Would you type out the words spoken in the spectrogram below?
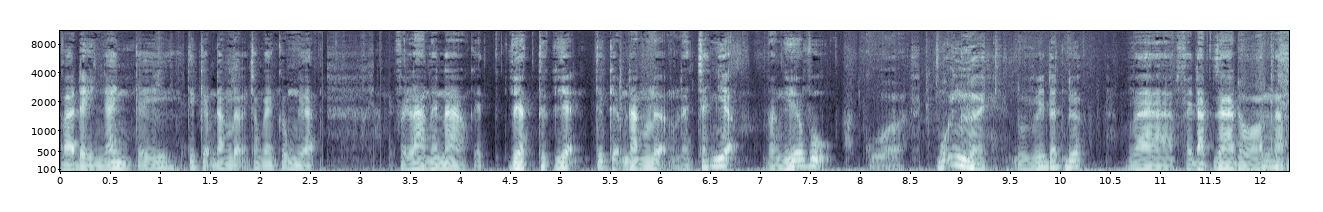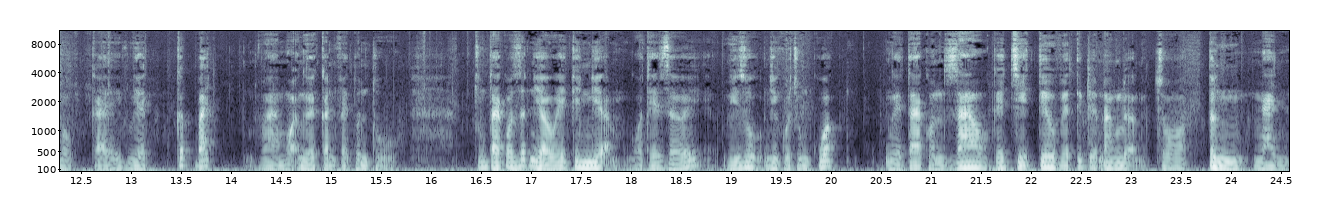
và đẩy nhanh cái tiết kiệm năng lượng trong ngành công nghiệp. Phải làm thế nào cái việc thực hiện tiết kiệm năng lượng là trách nhiệm và nghĩa vụ của mỗi người đối với đất nước và phải đặt ra đó là một cái việc cấp bách và mọi người cần phải tuân thủ. Chúng ta có rất nhiều cái kinh nghiệm của thế giới, ví dụ như của Trung Quốc người ta còn giao cái chỉ tiêu về tiết kiệm năng lượng cho từng ngành,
